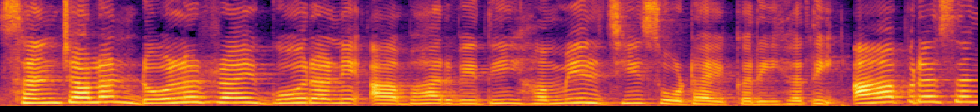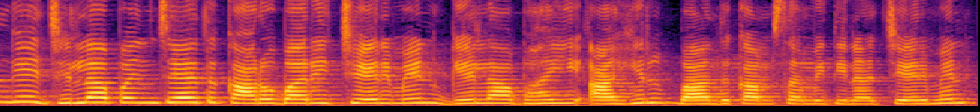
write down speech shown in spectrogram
સંચાલન ડોલરરાય ગોર અને આભાર વિધિ હમીરજી સોઢાએ કરી હતી. આ પ્રસંગે જિલ્લા પંચાયત કારોબારી ચેરમેન ગેલાભાઈ આહિર, બાંધકામ સમિતિના ચેરમેન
